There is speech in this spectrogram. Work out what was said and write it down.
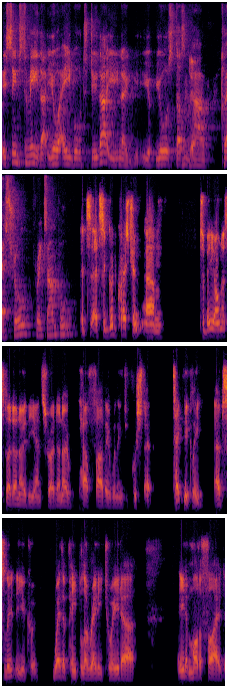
it seems to me that you're able to do that. You, you know, yours doesn't yeah. have cholesterol, for example. It's, it's a good question. Um, to be honest, I don't know the answer. I don't know how far they're willing to push that technically, absolutely, you could. Whether people are ready to eat a eat a modified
